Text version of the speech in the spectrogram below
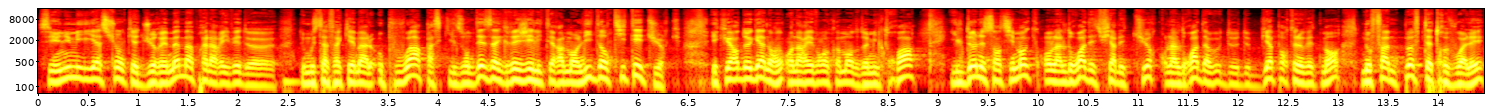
C'est une humiliation qui a duré même après l'arrivée de, de Mustafa Kemal au pouvoir parce qu'ils ont désagrégé littéralement l'identité turque. Et que Erdogan, en, arrivant en commande en 2003, il donne le sentiment qu'on a le droit d'être fier d'être turc, on a le droit de, de, bien porter nos vêtements, nos femmes peuvent être voilées,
